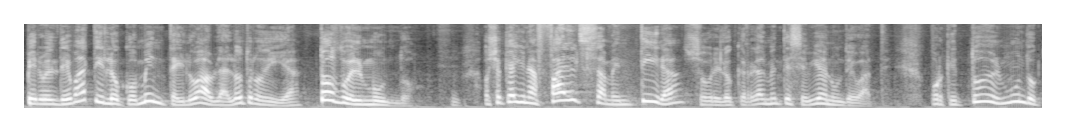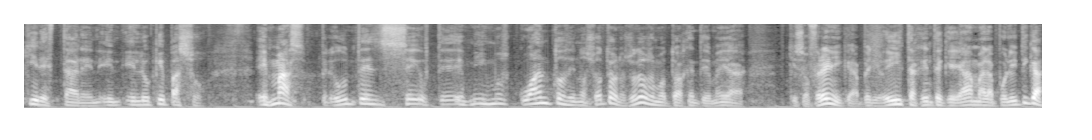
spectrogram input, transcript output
Pero el debate lo comenta y lo habla el otro día todo el mundo. O sea que hay una falsa mentira sobre lo que realmente se vio en un debate, porque todo el mundo quiere estar en, lo que pasó. Es más, pregúntense ustedes mismos cuántos de nosotros, nosotros somos toda gente media esquizofrénica, periodistas, gente que ama la política,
